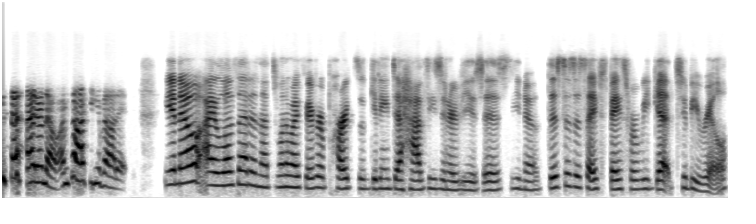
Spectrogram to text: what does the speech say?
I don't know. I'm talking about it. You know, I love that. And that's one of my favorite parts of getting to have these interviews is, you know, this is a safe space where we get to be real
